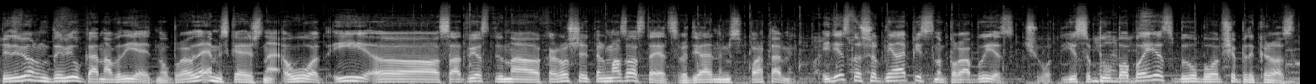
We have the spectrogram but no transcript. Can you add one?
Перевернутая вилка, она влияет на управляемость, конечно, вот. И, э, соответственно, хорошие тормоза стоят с радиальными саппортами. Единственное, чтобы не написано про АБС. Чего Если был бы АБС, было бы вообще прекрасно.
